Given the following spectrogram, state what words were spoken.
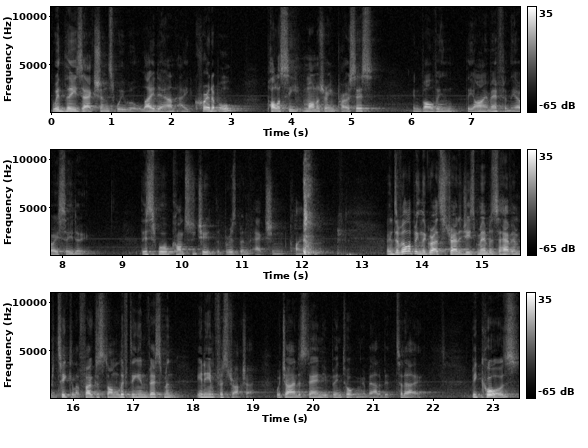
With these actions, we will lay down a credible policy monitoring process involving the IMF and the OECD. This will constitute the Brisbane Action Plan. in developing the growth strategies, members have in particular focused on lifting investment in infrastructure, which I understand you've been talking about a bit today. Because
